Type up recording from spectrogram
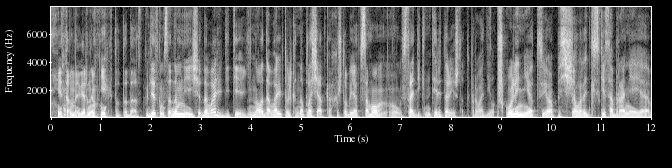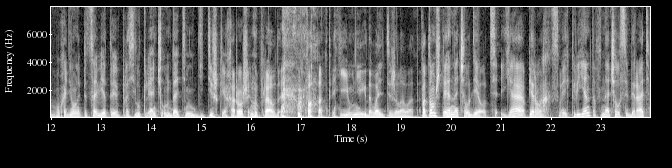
и там, наверное, мне их кто-то даст. В детском саду мне еще давали детей, но давали только на площадках, чтобы я в самом ну, в садике на территории что-то проводил. В школе нет, я посещал родительские собрания, я выходил на педсоветы, просил, клянчил, ну дайте мне детишки, я хороший, ну правда. вот. И мне их давали тяжеловато. Потом, что я начал делать? Я первых своих клиентов начал собирать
